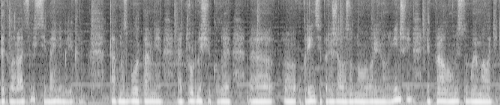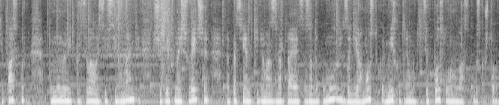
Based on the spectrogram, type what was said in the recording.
декларацію з сімейним лікарем. Так, у нас були певні е, труднощі, коли е, українці переїжджали з одного регіону в інший. Як правило, вони з собою мали тільки паспорт. Тому ми відпрацювали ці всі моменти, щоб якнайшвидше пацієнт, до нас звертається за допомогою, за діагностикою, міг отримати цю послугу у нас безкоштовно.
